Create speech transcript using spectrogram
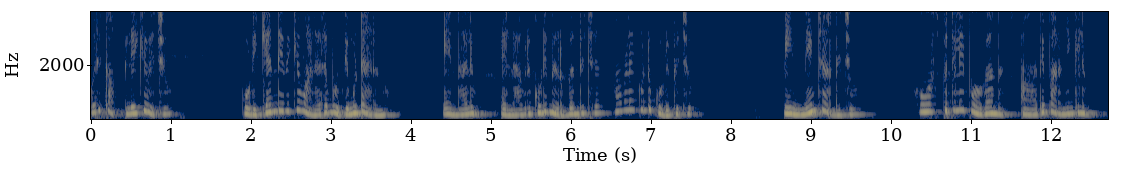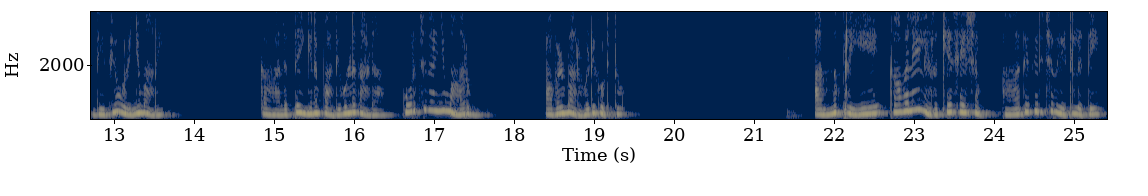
ഒരു കപ്പിലേക്ക് വെച്ചു. കുടിക്കാൻ ദിവ്യയ്ക്ക് വളരെ ബുദ്ധിമുട്ടായിരുന്നു. എന്നാലും എല്ലാവരും കൂടി നിർബന്ധിച്ച് അവളെ കൊണ്ട് കുടിപ്പിച്ചു. പിന്നെയും ഛർദ്ദിച്ചു. ഹോസ്പിറ്റലിൽ പോകാന്ന് ആദ്യം പറഞ്ഞെങ്കിലും ദിവ്യ ഒഴിഞ്ഞു മാറി. കാലത്തെ ഇങ്ങനെ പതിവുള്ളതാടാ. കുറച്ചു കഴിഞ്ഞ് മാറും. അവൾ മറുപടി കൊടുത്തു. അന്ന് പ്രിയയെ കവലയിൽ ഇറക്കിയ ശേഷം ആദ്യ തിരിച്ച് വീട്ടിലെത്തി.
